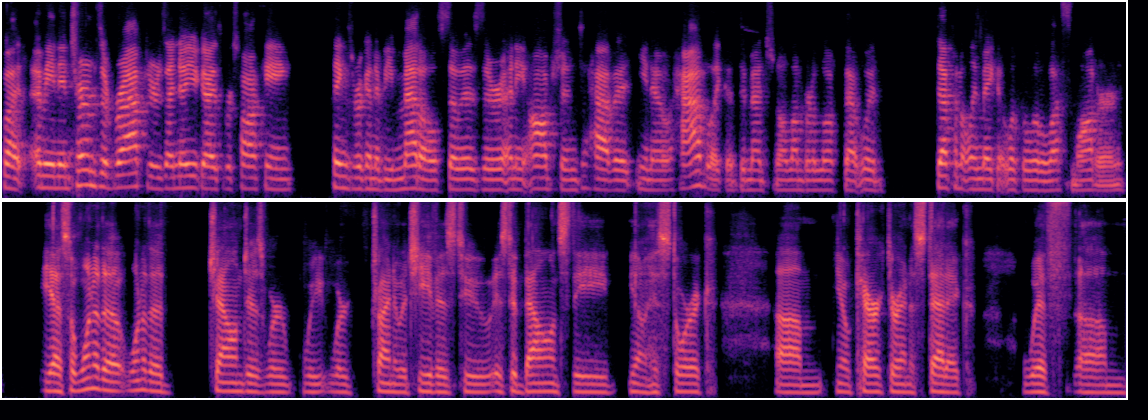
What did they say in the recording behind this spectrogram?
But I mean, in terms of rafters, I know you guys were talking things were going to be metal. So is there any option to have it, you know, have like a dimensional lumber look that would definitely make it look a little less modern? Yeah. So one of the one of the challenges we're we, we're trying to achieve is to is to balance the you know historic um, you know character and aesthetic with um,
